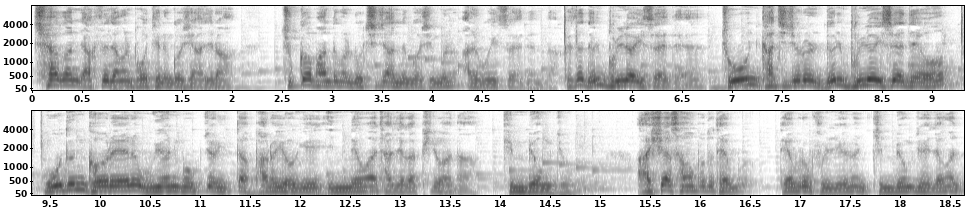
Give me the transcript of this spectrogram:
최악은 약세장을 버티는 것이 아니라 주가 반등을 놓치지 않는 것임을 알고 있어야 된다. 그래서 늘 물려 있어야 돼. 좋은 가치주를 늘 물려 있어야 돼요. 모든 거래에는 우연곡절이 있다. 바로 여기에 인내와 자제가 필요하다. 김병주. 아시아 상업부도 대부, 대부로 불리는 김병주 회장은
